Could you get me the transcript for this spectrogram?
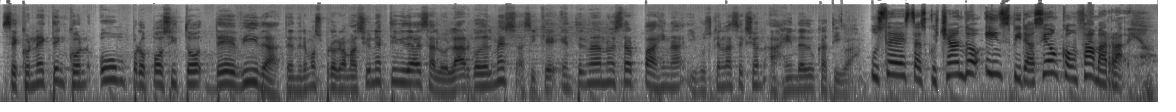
se conecten con un propósito de vida. Tendremos programación y actividades a lo largo del mes, así que entren a nuestra página y busquen la sección Agenda Educativa. Usted está escuchando Inspiración con Fama Radio.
